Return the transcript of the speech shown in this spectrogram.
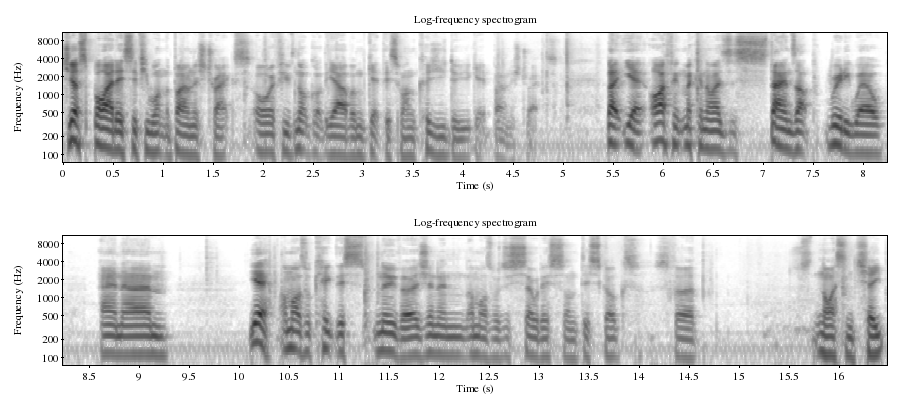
just buy this if you want the bonus tracks, or if you've not got the album, get this one because you do get bonus tracks. But yeah, I think Mechanized stands up really well, and um, yeah, I might as well keep this new version, and I might as well just sell this on Discogs for nice and cheap.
